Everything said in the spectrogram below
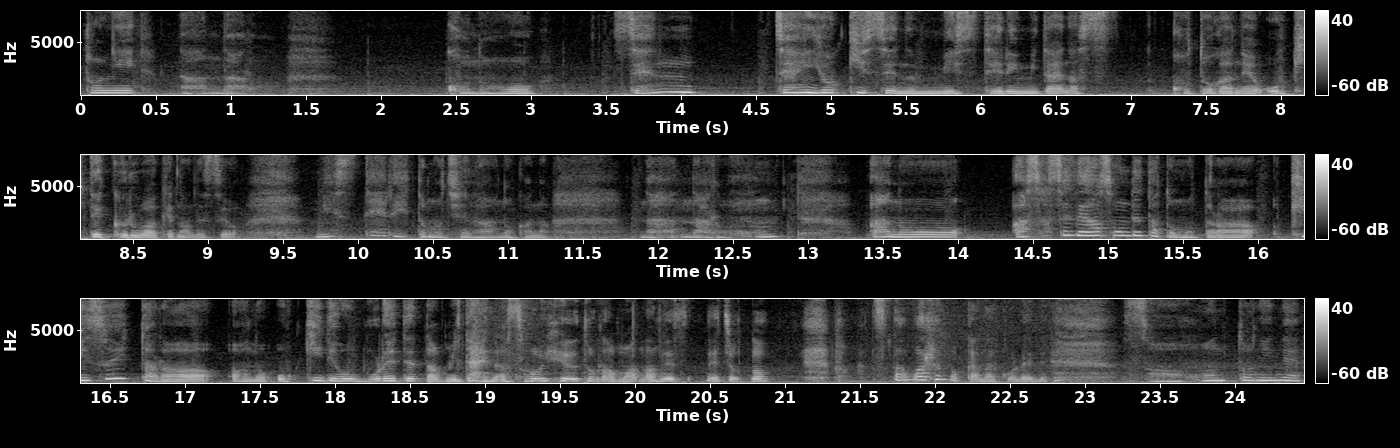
当に何だろう。この全然予期せぬミステリーみたいなことがね起きてくるわけなんですよ。ミステリーとも違うのかな？なんだろう。ほんあの浅瀬で遊んでたと思ったら気づいたらあの沖で溺れてたみたいなそういうドラマなんですね。ちょっと 伝わるのかなこれで。そう本当にね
